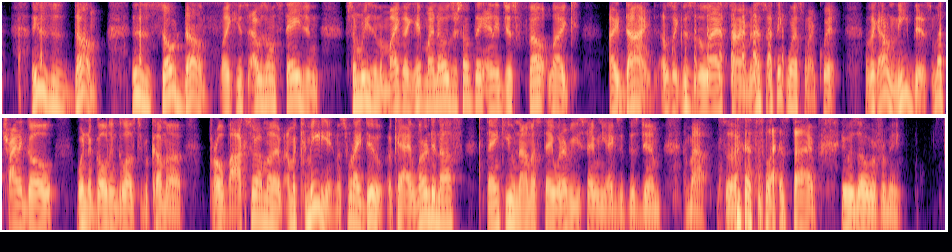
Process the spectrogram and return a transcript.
This is dumb. This is so dumb. Like it's, I was on stage and for some reason the mic like hit my nose or something, and it just felt like I died. I was like, this is the last time, and that's I think that's when I quit. I was like, I don't need this. I'm not trying to go win the Golden Gloves to become a pro boxer. I'm a I'm a comedian. That's what I do. Okay, I learned enough. Thank you, namaste, whatever you say when you exit this gym. I'm out. So that's the last time it was over for me.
